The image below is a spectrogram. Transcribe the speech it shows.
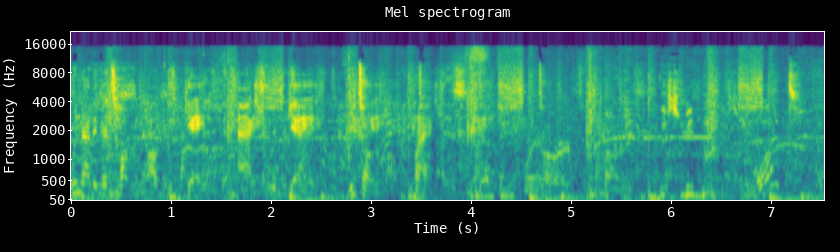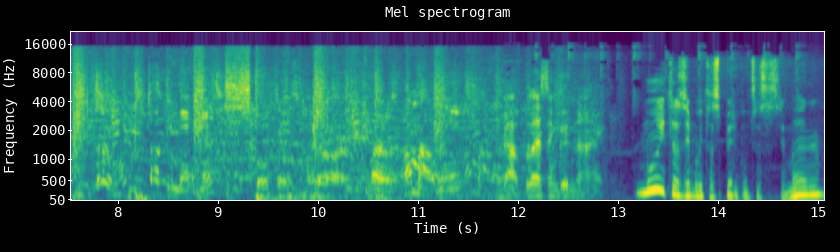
We're not even talking about the game, the actual game. We're talking about practice. Both teams play hard. This should be What? Bro, what are you talking about, man? Both teams play hard. Bro, I'm out, man. God bless and good night. Muitas e muitas perguntas essa semana.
